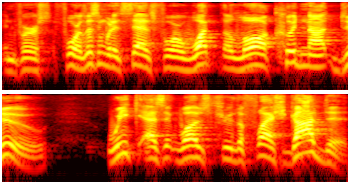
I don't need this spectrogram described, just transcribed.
in verse 4. Listen what it says For what the law could not do, weak as it was through the flesh, God did,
